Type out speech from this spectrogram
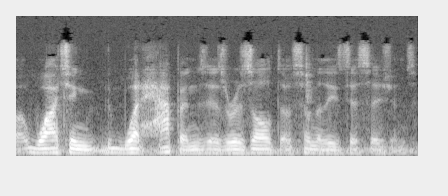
uh, watching what happens as a result of some of these decisions.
